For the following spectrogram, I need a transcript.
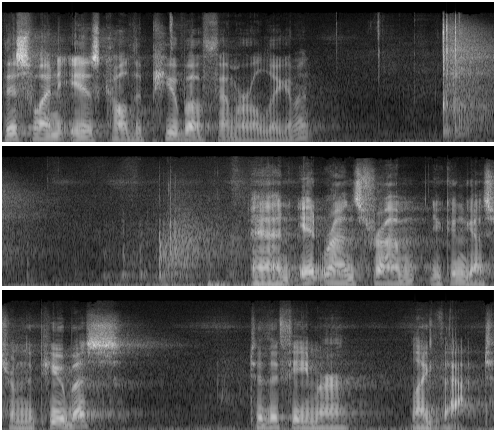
This one is called the pubofemoral ligament. And it runs from, you can guess, from the pubis to the femur like that.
